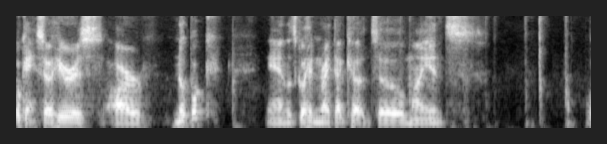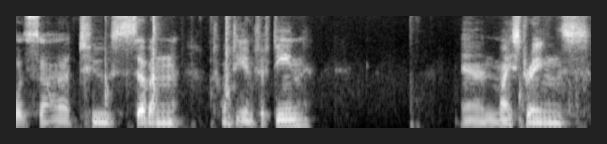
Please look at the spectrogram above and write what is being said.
Okay, so here is our notebook. And let's go ahead and write that code. So my ints was uh, 2, 7, 20, and 15. And my strings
